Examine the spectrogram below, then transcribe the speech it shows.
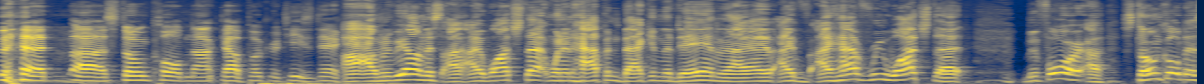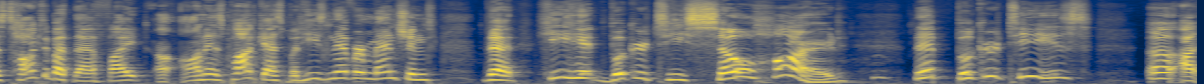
that uh, Stone Cold knocked out Booker T's dick. I, I'm gonna be honest. I, I watched that when it happened back in the day, and I I I've, I have rewatched that before. Uh, Stone Cold has talked about that fight uh, on his podcast, but he's never mentioned that he hit Booker T so hard that Booker T's. Uh,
